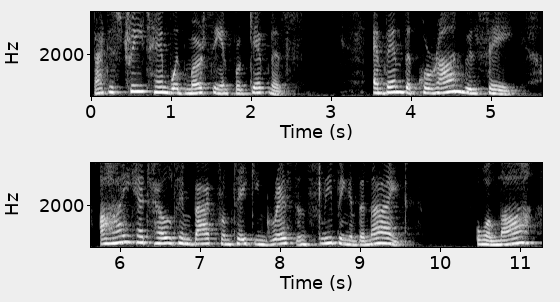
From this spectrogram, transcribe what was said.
That is, treat him with mercy and forgiveness. And then the Quran will say, I had held him back from taking rest and sleeping in the night. O Allah,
